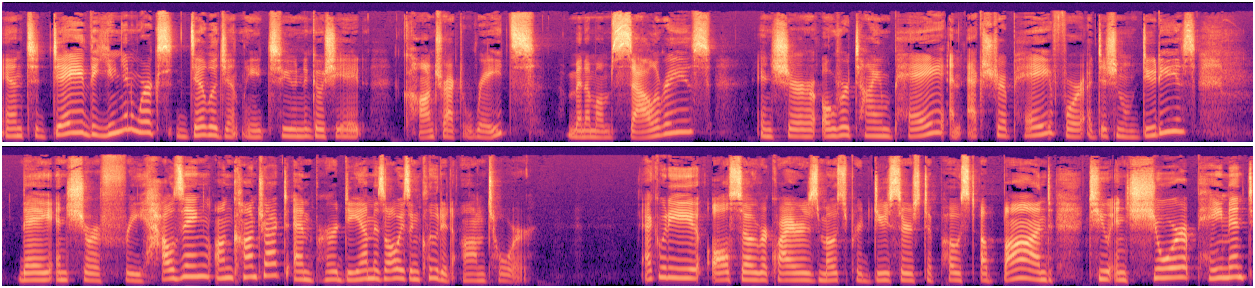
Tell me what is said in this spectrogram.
And today, the union works diligently to negotiate contract rates, minimum salaries, ensure overtime pay and extra pay for additional duties. They ensure free housing on contract, and per diem is always included on tour. Equity also requires most producers to post a bond to ensure payment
